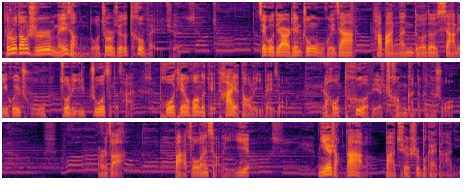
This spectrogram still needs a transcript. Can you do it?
他说当时没想那么多，就是觉得特委屈。结果第二天中午回家，他爸难得的下了一回厨，做了一桌子的菜，破天荒的给他也倒了一杯酒，然后特别诚恳的跟他说：“儿子。”爸昨晚想了一夜，你也长大了，爸确实不该打你，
